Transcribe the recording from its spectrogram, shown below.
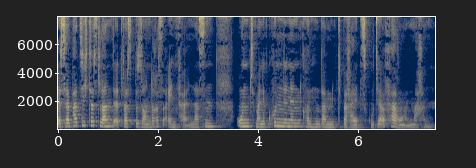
Deshalb hat sich das Land etwas Besonderes einfallen lassen und meine Kundinnen konnten damit bereits gute Erfahrungen machen.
